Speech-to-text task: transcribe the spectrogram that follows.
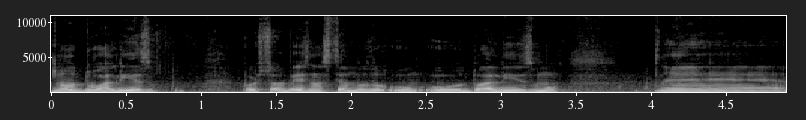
No dualismo, por sua vez, nós temos o, o dualismo é,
